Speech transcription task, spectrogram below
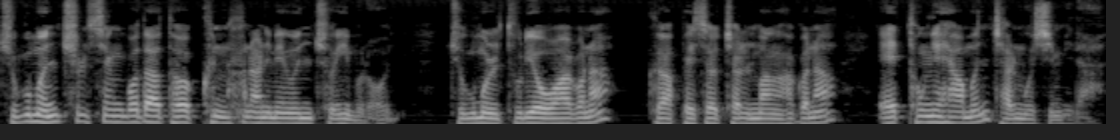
죽음은 출생보다 더 큰 하나님의 은총이므로 죽음을 두려워하거나 그 앞에서 절망하거나 애통해함은 잘못입니다.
